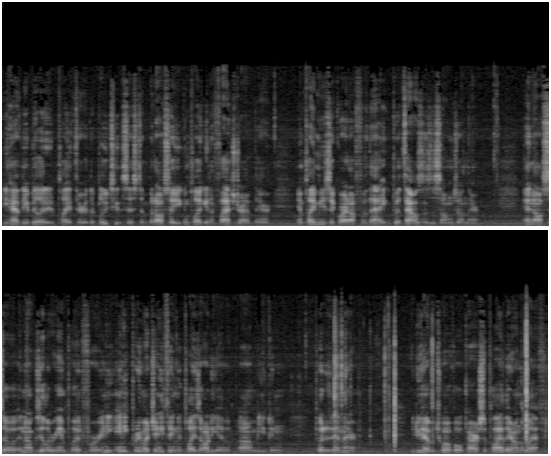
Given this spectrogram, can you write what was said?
you have the ability to play through the Bluetooth system, but also you can plug in a flash drive there and play music right off of that. You can put thousands of songs on there. And also an auxiliary input for any, any pretty much anything that plays audio, um, you can put it in there. You do have a 12 volt power supply there on the left.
